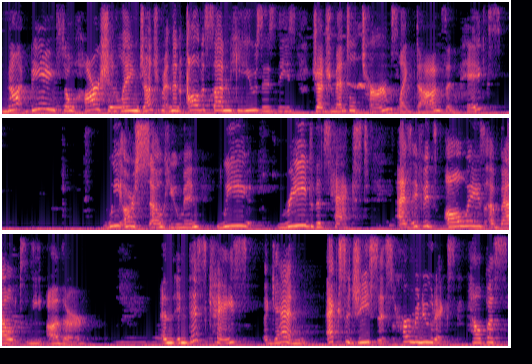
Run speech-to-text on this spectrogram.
not being so harsh and laying judgment? And then all of a sudden he uses these judgmental terms like dogs and pigs? We are so human. We read the text as if it's always about the other. And in this case, again, exegesis, hermeneutics help us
